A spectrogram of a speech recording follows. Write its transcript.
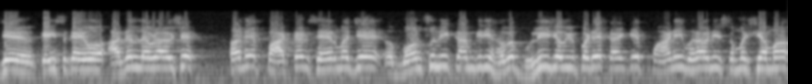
જે કહી શકાય એવો આનંદ લેવડાવ્યો છે. અને પાટણ શહેરમાં જે મોન્સૂનની કામગીરી હવે ભૂલી જવી પડે, કારણ કે પાણી ભરાવાની સમસ્યામાં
